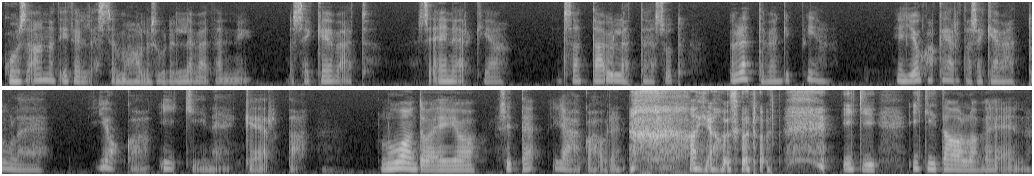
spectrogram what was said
Kun sä annat itselle sen mahdollisuuden levätä, niin se kevät, se energia saattaa yllättää sut yllättävänkin pian. Ja joka kerta se kevät tulee, joka ikinen kerta. Luonto ei ole sitten jääkauden ajautunut iki, ikitalveen.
